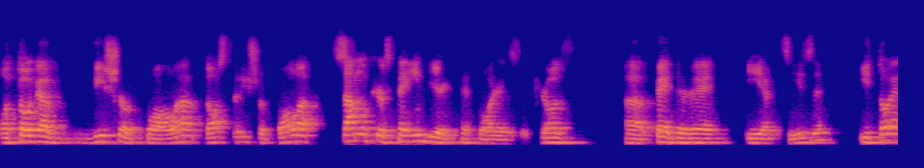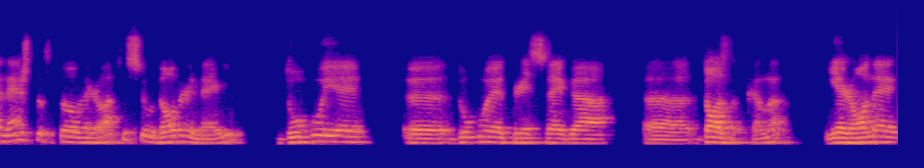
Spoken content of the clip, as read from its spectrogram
od toga više od pola, dosta više od pola, samo kroz te indirektne poreze, kroz e, PDV i akcize. I to je nešto što verovatno se u dobroj meri duguje, duguje pre svega doznakama, jer one,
